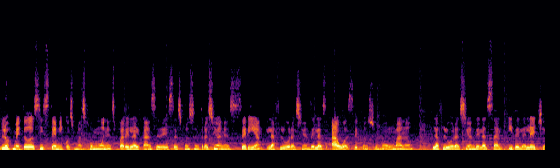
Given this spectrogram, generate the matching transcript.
Los métodos sistémicos más comunes para el alcance de estas concentraciones serían la fluoración de las aguas de consumo humano, la fluoración de la sal y de la leche,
